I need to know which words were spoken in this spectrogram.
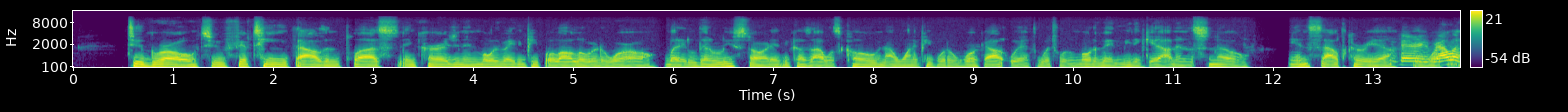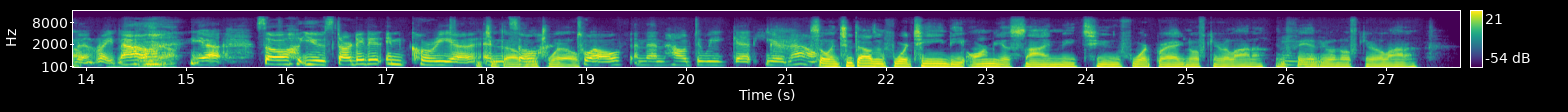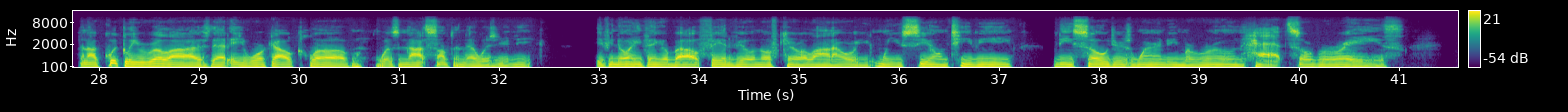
to grow to 15,000 plus, encouraging and motivating people all over the world. But it literally started because I was cold and I wanted people to work out with, which would motivate me to get out in the snow in South Korea. Very relevant out. right now. Oh, yeah. yeah. So you started it in Korea in 2012. So 12, and then how do we get here now? So in 2014, the Army assigned me to Fort Bragg, North Carolina, in mm-hmm. Fayetteville, North Carolina. And I quickly realized that a workout club was not something that was unique. If you know anything about Fayetteville, North Carolina, or when you see on TV these soldiers wearing the maroon hats or berets,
